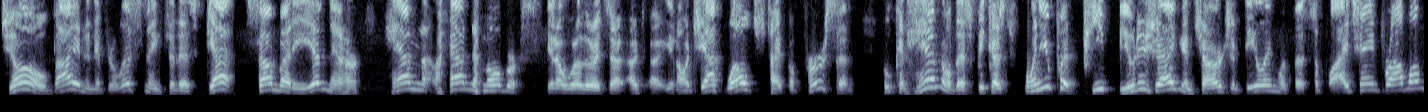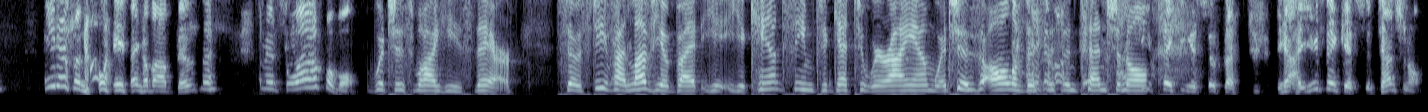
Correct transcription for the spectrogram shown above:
Joe Biden, if you're listening to this, get somebody in there hand hand them over. You know, whether it's a, a, a you know a Jack Welch type of person who can handle this, because when you put Pete Buttigieg in charge of dealing with the supply chain problem, he doesn't know anything about business. I mean, it's laughable. which is why he's there. So, Steve, I love you, but you, you can't seem to get to where I am, which is all of this is I intentional. keep thinking it's just a yeah. You think it's intentional.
